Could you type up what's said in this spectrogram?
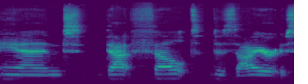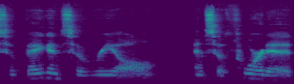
and that felt desire is so big and so real and so thwarted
